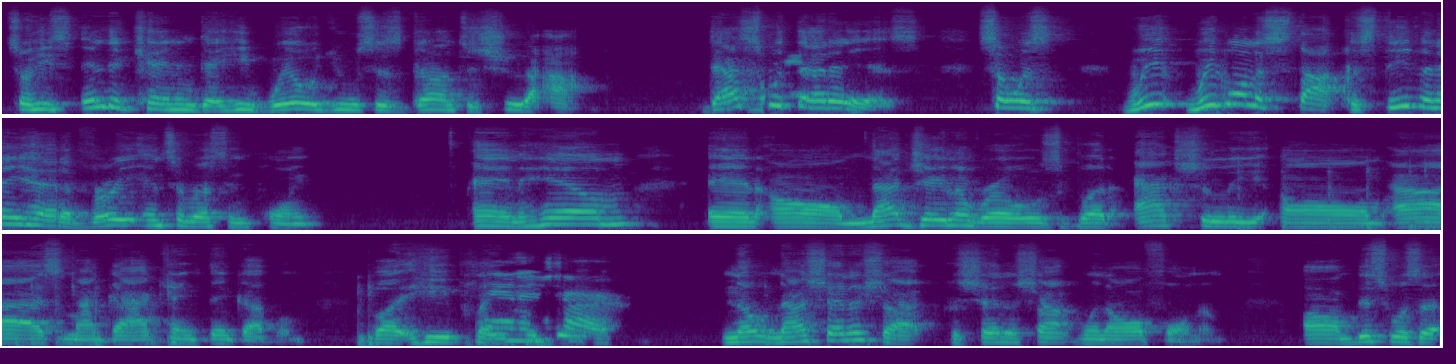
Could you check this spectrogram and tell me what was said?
So he's indicating that he will use his gun to shoot a op. That's what that is. So it's we we're going to stop because Stephen A. had a very interesting point, and him and um not Jalen Rose, but actually um ah, my guy, I can't think of him, but he played. Shannon Sharpe. No, not Shannon Sharpe, because Shannon Sharpe went off on him. Um, this was a,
